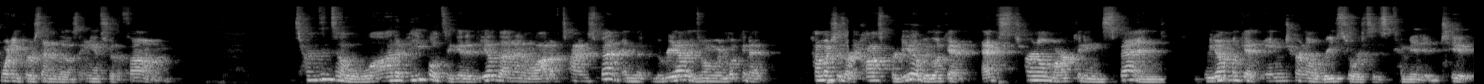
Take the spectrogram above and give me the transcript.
20% of those answer the phone. Turns into a lot of people to get a deal done and a lot of time spent. And the, the reality is when we're looking at how much is our cost per deal, we look at external marketing spend. We don't look at internal resources committed to.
